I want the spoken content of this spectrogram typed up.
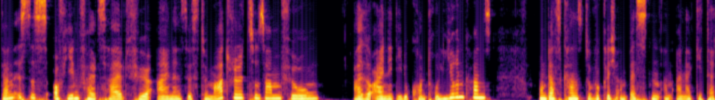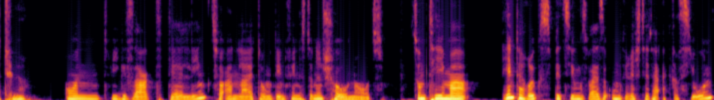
Dann ist es auf jeden Fall Zeit für eine systematische Zusammenführung, also eine, die du kontrollieren kannst. Und das kannst du wirklich am besten an einer Gittertür. Und wie gesagt, der Link zur Anleitung, den findest du in den Show Notes. Zum Thema Hinterrücks bzw. umgerichtete Aggression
